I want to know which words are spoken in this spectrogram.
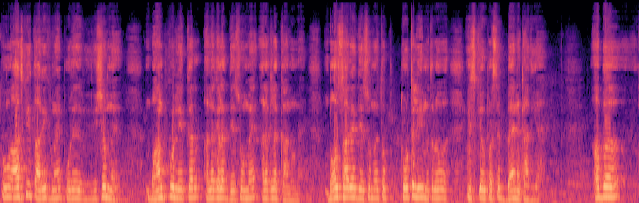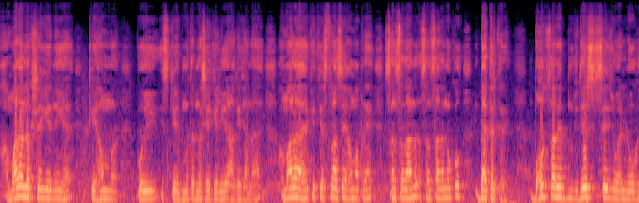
तो आज की तारीख में, पूरे विश्व में भाँग को लेकर अलग अलग देशों में अलग अलग कानून है। बहुत सारे देशों में तो टोटली मतलब इसके ऊपर से बैन हटा दिया है। अब हमारा लक्ष्य ये नहीं है कि हम कोई इसके मतलब नशे के लिए आगे जाना है। हमारा है कि किस तरह से हम अपने संसाधन, संसाधनों को बेहतर करें। बहुत सारे विदेश से जो है लोग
